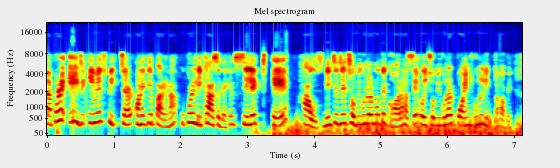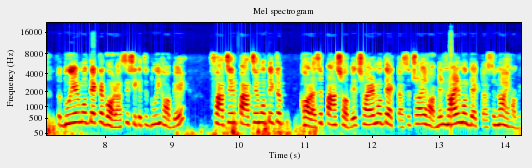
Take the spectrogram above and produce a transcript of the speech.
তারপরে এই যে ইমেজ পিকচার অনেকে পারে না, উপরে লেখা আছে দেখেন সিলেক্ট এ হাউস নিচে যে ছবিগুলোর মধ্যে ঘর আছে, ওই ছবিগুলোর পয়েন্টগুলো লিখতে হবে। তো দুইয়ের মধ্যে একটা ঘর আছে, সেক্ষেত্রে দুই হবে। পাঁচের পাঁচের মধ্যে একটা ঘর আছে, পাঁচ হবে। ছয়ের মধ্যে একটা আছে, ছয় হবে। নয়ের মধ্যে একটা আছে, নয় হবে।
